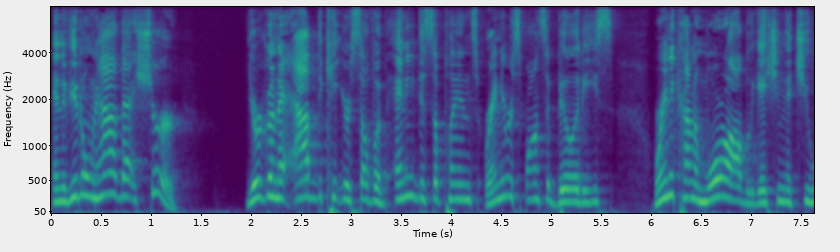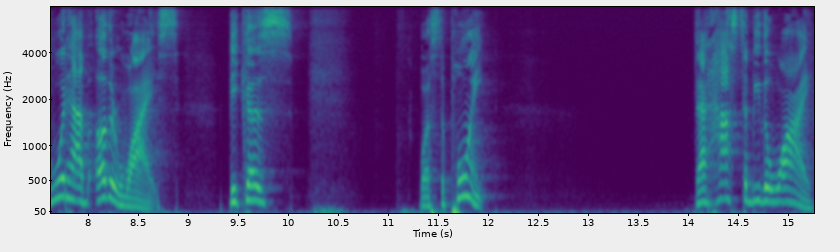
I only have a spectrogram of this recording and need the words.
And if you don't have that, sure, you're going to abdicate yourself of any disciplines or any responsibilities or any kind of moral obligation that you would have otherwise. Because what's the point? That has to be the why.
